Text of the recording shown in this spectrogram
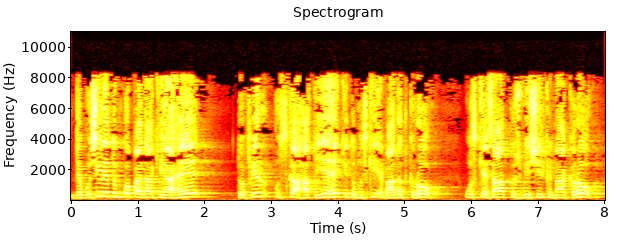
جب اسی نے تم کو پیدا کیا ہے، تو پھر اس کا حق یہ ہے کہ تم اس کی عبادت کرو۔ اس کے ساتھ کچھ بھی شرک نہ کرو۔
